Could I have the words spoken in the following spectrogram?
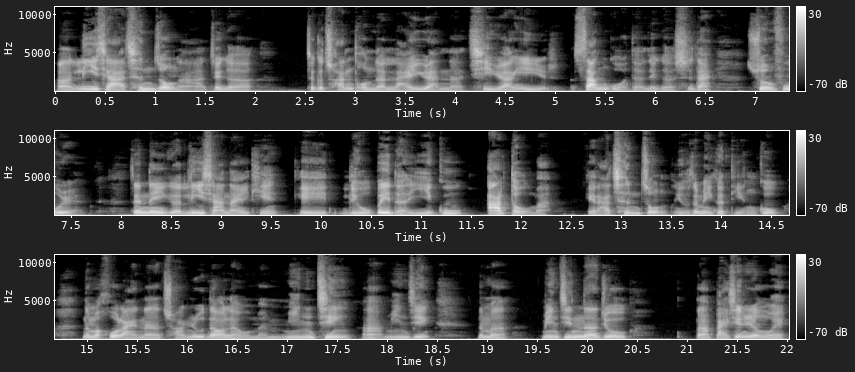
啊，立夏称重啊，这个这个传统的来源呢，起源于三国的这个时代，孙夫人在那个立夏那一天给刘备的遗孤阿斗嘛，给他称重，有这么一个典故。那么后来呢，传入到了我们民间啊，民间，那么民间呢就那百姓认为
